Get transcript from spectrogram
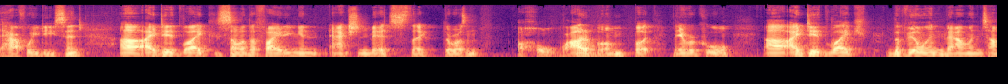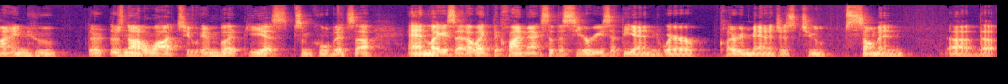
halfway decent. Uh, I did like some of the fighting and action bits. Like there wasn't a whole lot of them, but they were cool. Uh, I did like the villain Valentine, who there, there's not a lot to him, but he has some cool bits. Uh, and like I said, I like the climax of the series at the end where Clary manages to summon uh, the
